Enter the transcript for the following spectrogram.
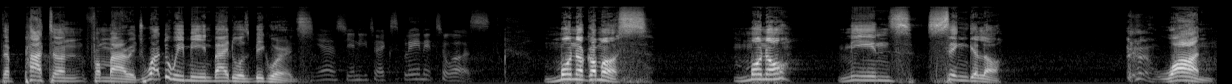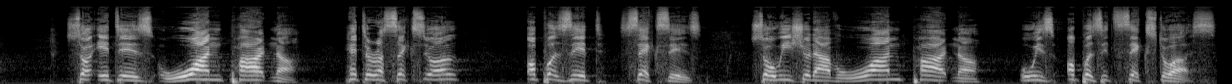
the pattern for marriage. What do we mean by those big words? Yes, you need to explain it to us. Monogamous. Mono means singular. one. So it is one partner. Heterosexual, opposite sexes. So we should have one partner who is opposite sex to us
